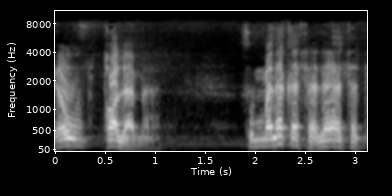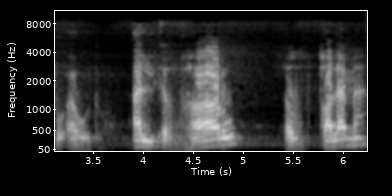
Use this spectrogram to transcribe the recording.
اضطلم ثم لك ثلاثة أوجه الإظهار اضطلم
